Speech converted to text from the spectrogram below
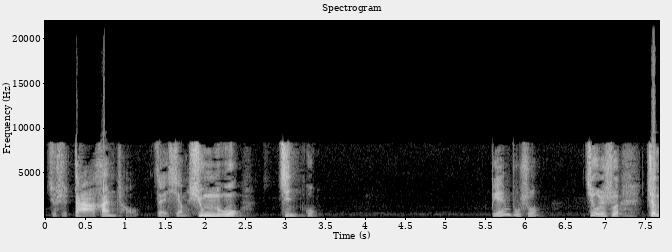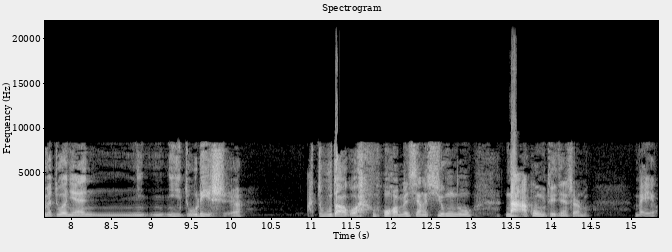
就是大汉朝在向匈奴进贡。别人不说，就是说这么多年，你你读历史，啊，读到过 我们向匈奴纳贡这件事吗？没有，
